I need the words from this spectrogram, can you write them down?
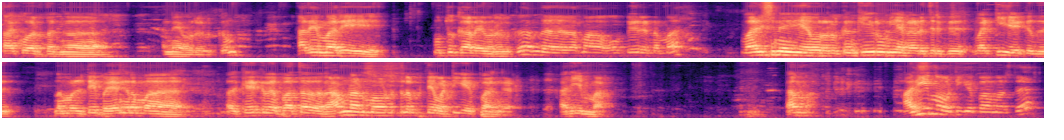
சாக்குவார் தங்க அன்னை அவர்களுக்கும் அதே மாதிரி முத்துக்காலை அவர்களுக்கும் அந்த அம்மா உன் பேர் என்னம்மா? வைஷ்ணவி அவர்களுக்கும் கீரூனியா நடிச்சிருக்கு வட்டி கேட்குது நம்மள்ட்டே பயங்கரமாக அது கேட்குறத பார்த்தா ராம்நாடு மாவட்டத்தில் பற்றிய வட்டி கேட்பாங்க அதிகமாக ஆமாம் அதிகமாக வட்டி கேட்பாங்க மாஸ்டர்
